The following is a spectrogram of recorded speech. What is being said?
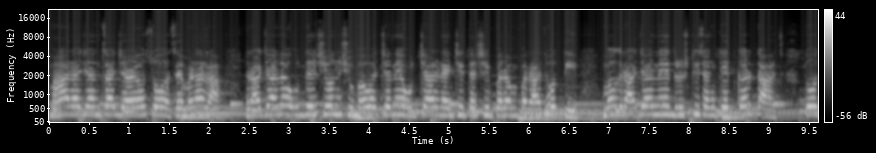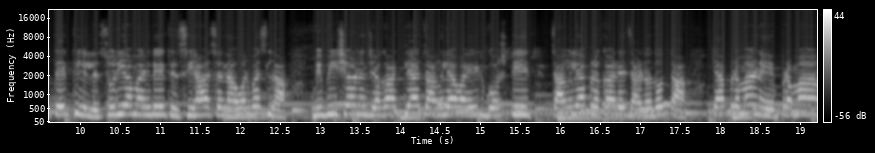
महाराजांचा जयोसो असे म्हणाला. राजाला उद्देशून शुभवचने उच्चारण्याची तशी परंपराच होती. मग राजाने दृष्टीसंकेत करताच तो तेथील सूर्यमंडित सिंहासनावर बसला. बिभीषण जगातल्या चांगल्या वाईट गोष्टी चांगल्या प्रकारे जाणत होता. त्याप्रमाणे प्रमा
